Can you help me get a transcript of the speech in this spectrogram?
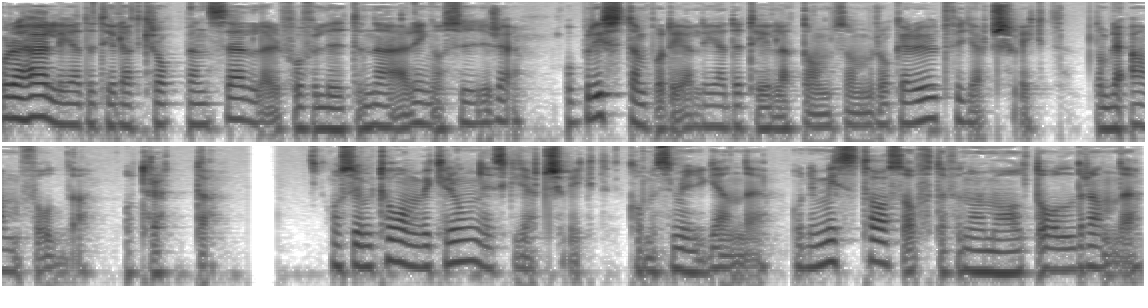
Och det här leder till att kroppens celler får för lite näring och syre. Och bristen på det leder till att de som råkar ut för hjärtsvikt, de blir andfådda och trötta. Och symptom vid kronisk hjärtsvikt kommer smygande och det misstas ofta för normalt åldrande.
